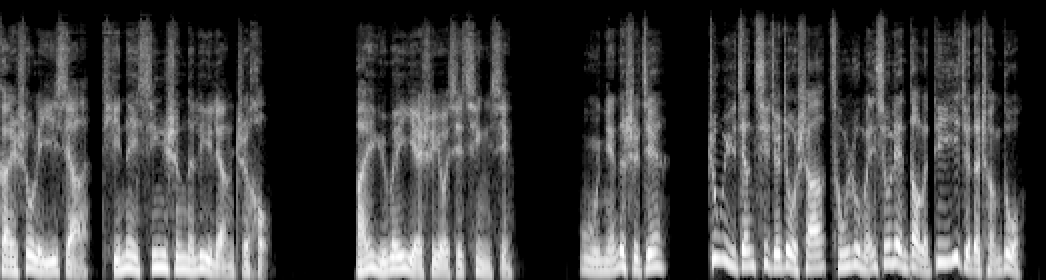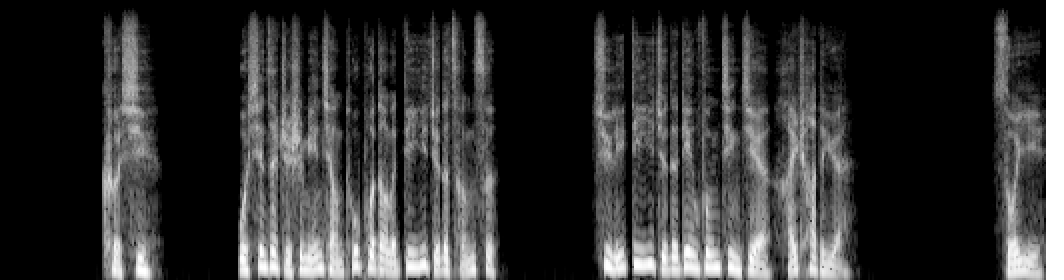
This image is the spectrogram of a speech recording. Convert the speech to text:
感受了一下体内新生的力量之后，白羽薇也是有些庆幸。五年的时间，终于将七绝咒杀从入门修炼到了第一绝的程度。可惜，我现在只是勉强突破到了第一绝的层次，距离第一绝的巅峰境界还差得远。所以，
